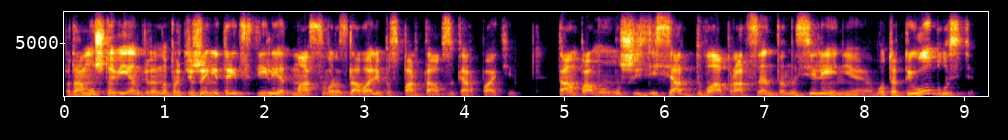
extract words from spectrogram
Потому что венгры на протяжении 30 лет массово раздавали паспорта в Закарпатье. Там, по-моему, 62% населения вот этой области –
